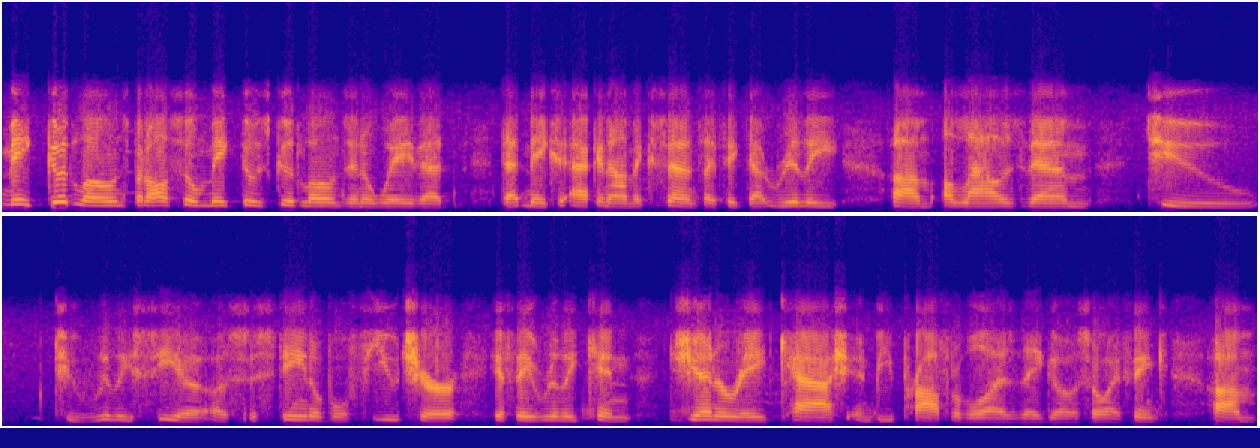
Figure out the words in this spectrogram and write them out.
make good loans, but also make those good loans in a way that that makes economic sense. I think that really um, allows them to to really see a, a sustainable future if they really can generate cash and be profitable as they go. So I think um,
